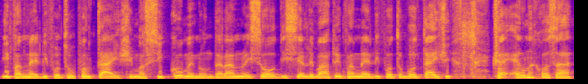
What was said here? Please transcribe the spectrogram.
i pannelli fotovoltaici, ma siccome non daranno i soldi si è levato i pannelli fotovoltaici, cioè è una cosa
